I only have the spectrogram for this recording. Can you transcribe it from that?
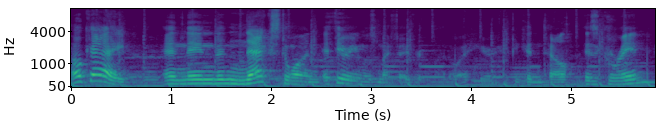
Okay, and then the next one, Ethereum was my favorite, by the way, here, if you couldn't tell, is Grin.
